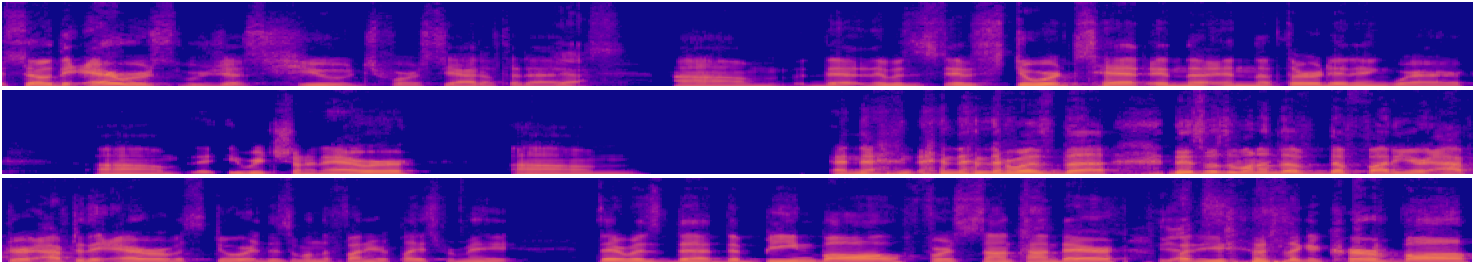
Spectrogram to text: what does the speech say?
so the errors were just huge for Seattle today. Yes. Um, that it was it was Stewart's hit in the in the third inning where um he reached on an error. Um, and then and then there was the this was one of the the funnier after after the error with Stewart. This is one of the funnier plays for me. There was the the bean ball for Santander, yes. but it was like a curveball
